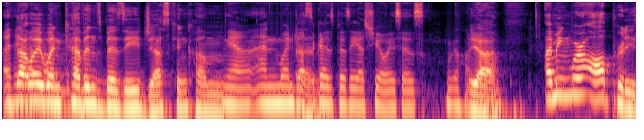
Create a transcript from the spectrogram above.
I think That way, when probably- Kevin's busy, Jess can come. yeah, and when Jessica is busy as she always is, we'll have Yeah. fun. I mean, we're all pretty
